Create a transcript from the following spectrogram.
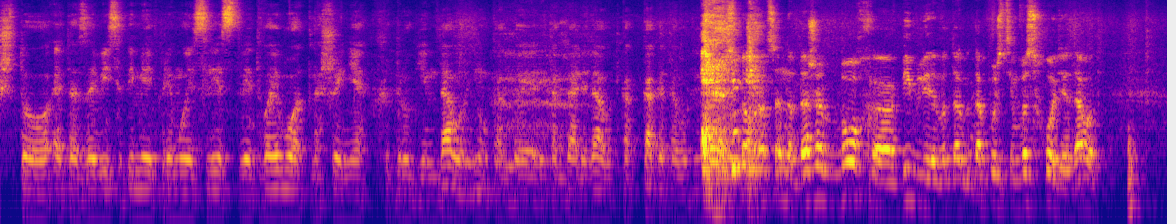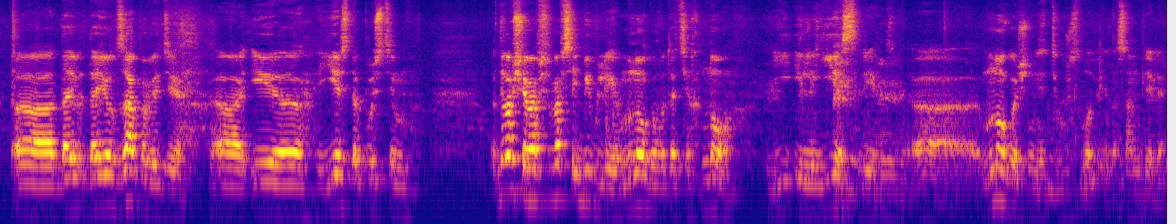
что это зависит, имеет прямое следствие твоего отношения к другим, да, вот, ну, как бы, и так далее, да, вот, как, как это вот... Сто процентов. Даже Бог э, в Библии, вот, доп- допустим, в Исходе, да, вот, э, да- дает заповеди, э, и есть, допустим, да вообще во, во всей Библии много вот этих «но» или «если», много очень этих условий на самом деле.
